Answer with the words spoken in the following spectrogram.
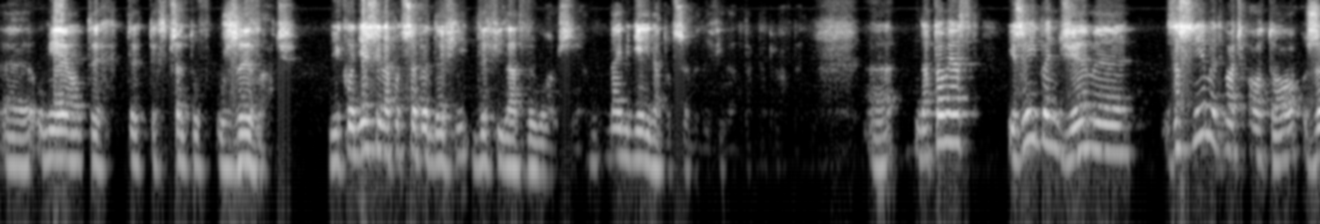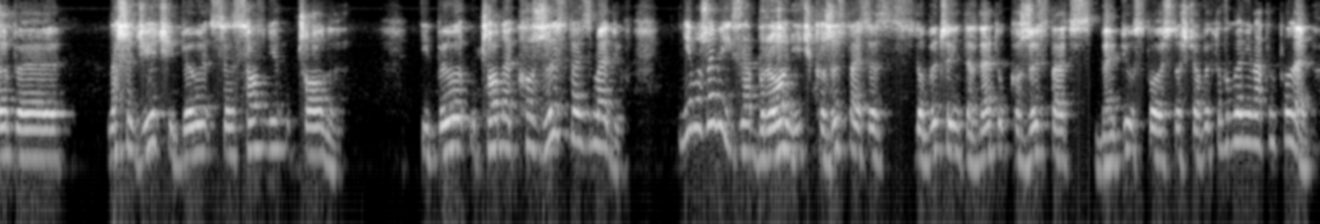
e, umieją tych, tych, tych sprzętów używać. Niekoniecznie na potrzeby defi, defilat wyłącznie, najmniej na potrzeby defilat tak naprawdę. E, natomiast jeżeli będziemy, zaczniemy dbać o to, żeby nasze dzieci były sensownie uczone i były uczone korzystać z mediów. Nie możemy ich zabronić korzystać ze zdobyczy internetu, korzystać z mediów społecznościowych, to w ogóle nie na tym polega.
